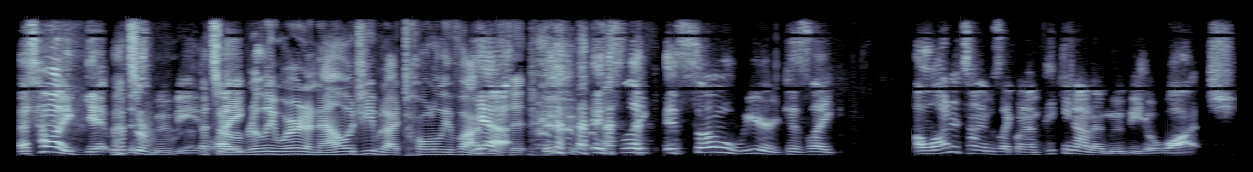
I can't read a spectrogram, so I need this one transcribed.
That's how i get with that's this a movie that's like, a really weird analogy but i totally vibe Yeah, with it. it's like it's so weird because like a lot of times like when i'm picking out a movie to watch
